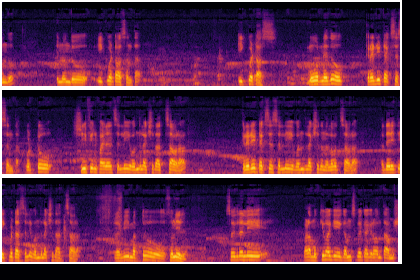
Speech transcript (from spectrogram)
ಒಂದು, ಇನ್ನೊಂದು ಈಕ್ವಟಾಸ್ ಅಂತ. ಈಕ್ವಟಾಸ್ ಮೂರನೇದು ಕ್ರೆಡಿಟ್ ಎಕ್ಸೆಸ್ ಅಂತ. ಒಟ್ಟು ಶ್ರೀಫಿನ್ ಫೈನಾನ್ಸಲ್ಲಿ ಒಂದು ಲಕ್ಷದ ಹತ್ತು ಸಾವಿರ ಕ್ರೆಡಿಟ್ ಅಕ್ಸೆಸ್ಸಲ್ಲಿ ಒಂದು ಲಕ್ಷದ ನಲವತ್ತು ಸಾವಿರ, ಅದೇ ರೀತಿ ಇಕ್ವಿಟಾಸಲ್ಲಿ ಒಂದು ಲಕ್ಷದ ಹತ್ತು ಸಾವಿರ. ರವಿ ಮತ್ತು ಸುನಿಲ್. ಸೊ ಇದರಲ್ಲಿ ಭಾಳ ಮುಖ್ಯವಾಗಿ ಗಮನಿಸಬೇಕಾಗಿರುವಂಥ ಅಂಶ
